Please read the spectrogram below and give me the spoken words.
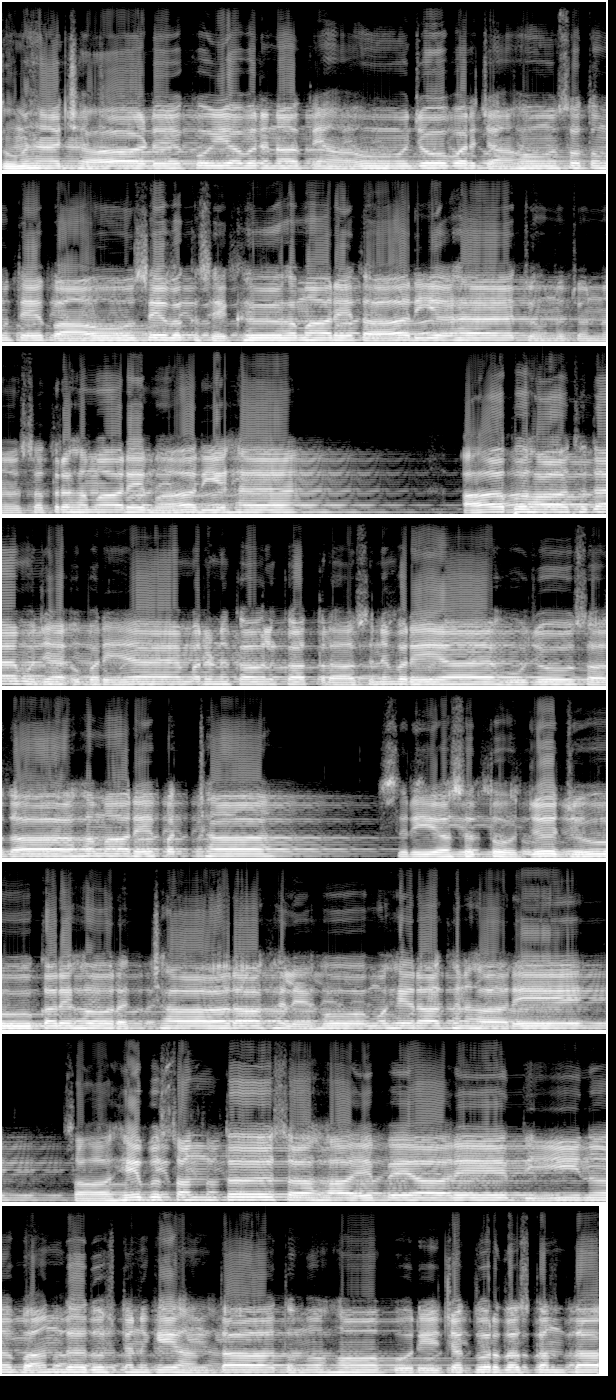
ਤੁਮਹਿ ਛਾੜ, ਕੋਈ ਅਵਰ ਨਾ ਧਿਆਉ, ਜੋ ਵਰ ਚਾਹੋ ਸੋ ਤੁਮ ਤੇ ਪਾਉ। ਸੇਵਕ ਸਿੱਖ ਹਮਾਰੇ ਤਾਰਿਯ ਹੈ ਚੁਨ ਚੁਨ ਸਤਰ ਹਮਾਰੇ ਮਾਰਿਯ ਹੈ। ਆਪ ਹਾਥ ਦੇ ਮੁਝੇ ਉਬਰਿਐ ਮਰਨ ਕਾਲ ਕਾ ਤਰਾਸ ਨਿਵਰਿਐ, ਹੂ ਜੋ ਸਦਾ ਹਮਾਰੇ ਪੱਛਾ। ਸ੍ਰੀ ਅਸ ਤੁਜ ਜੂ ਕਰਿਓ ਰੱਛਾ, ਰਾਖ ਲਿਓ ਮੋਹਿ ਰਾਖਨ ਹਾਰੇ ਸਾਹਿਬ ਸੰਤ ਸਹਾਇ ਪਿਆਰੇ ਦੀਨ ਬੰਧ ਦੁਸ਼ਟਨ ਕੇ ਹੰਤਾ ਤੁਮ ਹੋ ਪੁਰੀ ਚਤੁਰਦਸ ਕੰਤਾ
